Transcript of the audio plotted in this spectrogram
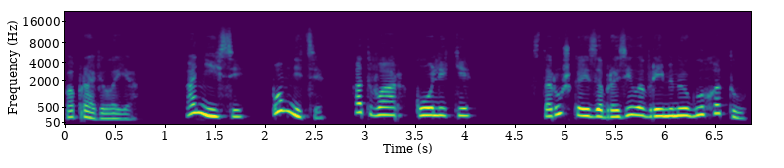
поправила я. Аниси, помните? Отвар, колики. Старушка изобразила временную глухоту,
